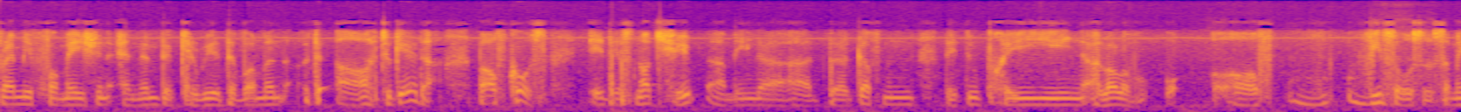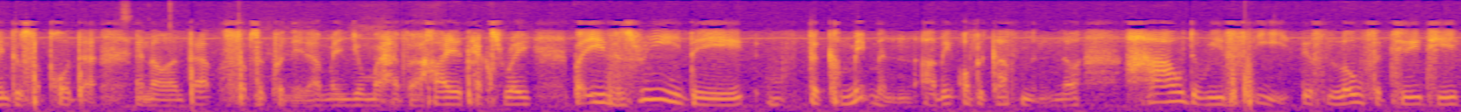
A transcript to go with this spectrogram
family formation and then the career development uh, together. But of course, it is not cheap. I mean, uh, the government they do pay in a lot of of resources, I mean, to support that. And uh, that subsequently, I mean, you might have a higher tax rate, but it is really the the commitment, I mean, of the government. You know, how do we see this low fertility,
